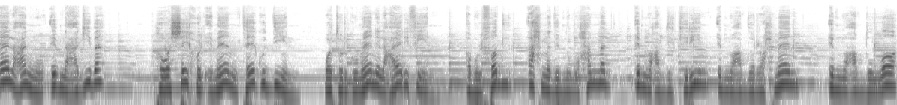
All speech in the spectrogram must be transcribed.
قال عنه ابن عجيبة هو الشيخ الإمام تاج الدين وترجمان العارفين أبو الفضل أحمد بن محمد ابن عبد الكريم ابن عبد الرحمن ابن عبد الله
